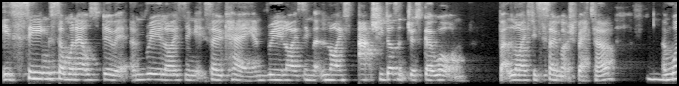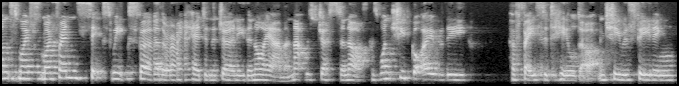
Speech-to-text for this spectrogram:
is seeing someone else do it and realizing it's okay and realizing that life actually doesn't just go on, but life is so much better. And once my my friend's six weeks further ahead in the journey than I am, and that was just enough because once you've got over the her face had healed up and she was feeling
